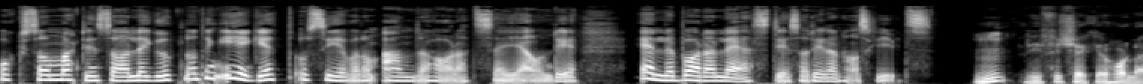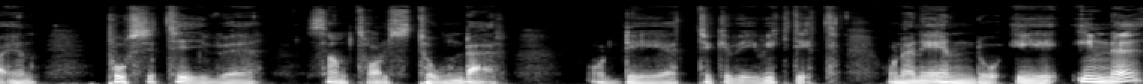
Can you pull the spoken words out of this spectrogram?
och som Martin sa, lägg upp någonting eget och se vad de andra har att säga om det. Eller bara läs det som redan har skrivits. Mm, vi försöker hålla en positiv eh, samtalston där och det tycker vi är viktigt. Och när ni ändå är inne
